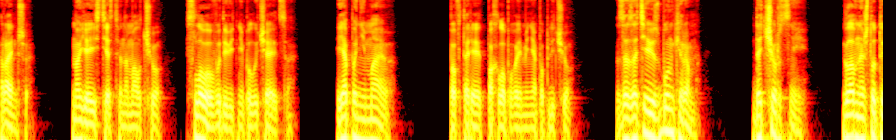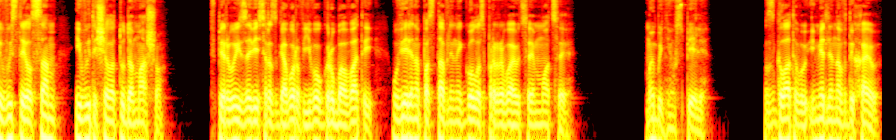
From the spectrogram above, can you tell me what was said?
Раньше. Но я, естественно, молчу. Слова выдавить не получается. «Я понимаю», — повторяет, похлопывая меня по плечу. «За затею с бункером? Да черт с ней. Главное, что ты выстоял сам и вытащил оттуда Машу». Впервые за весь разговор в его грубоватый, уверенно поставленный голос прорываются эмоции. «Мы бы не успели». Сглатываю и медленно вдыхаю,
